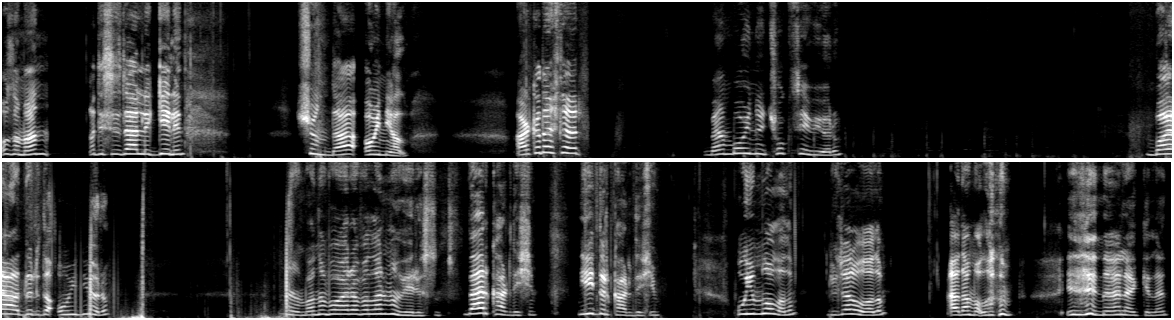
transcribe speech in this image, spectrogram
O zaman hadi sizlerle gelin. Şunu da oynayalım. Arkadaşlar ben bu oyunu çok seviyorum. Bayağıdır da oynuyorum. Ha, bana bu arabaları mı veriyorsun? Ver kardeşim. İyidir kardeşim. Uyumlu olalım. Güzel olalım. Adam olalım. ne alaka lan?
